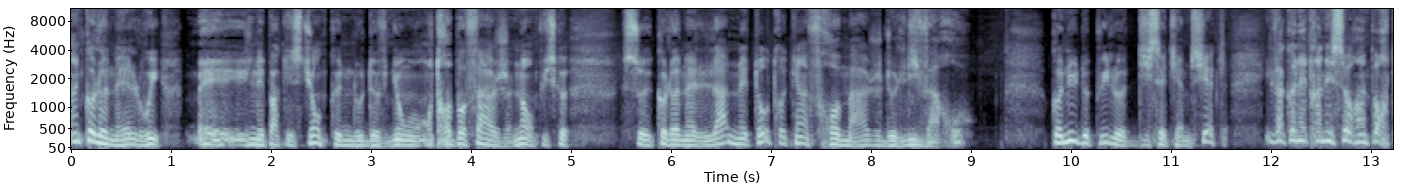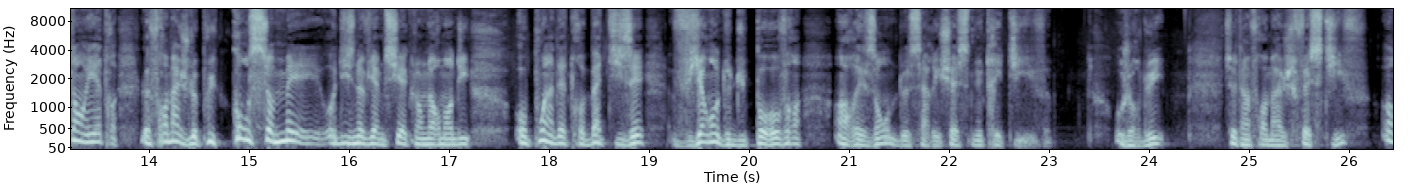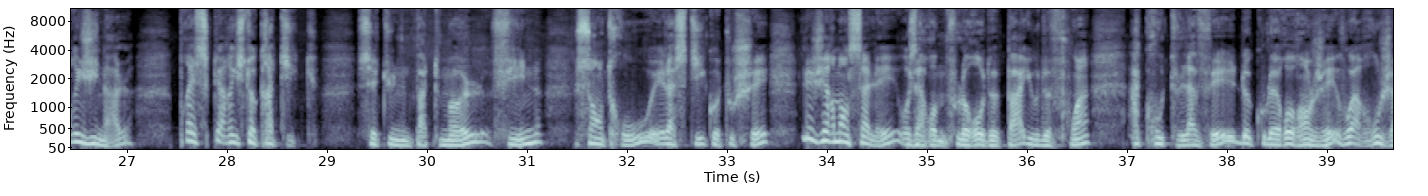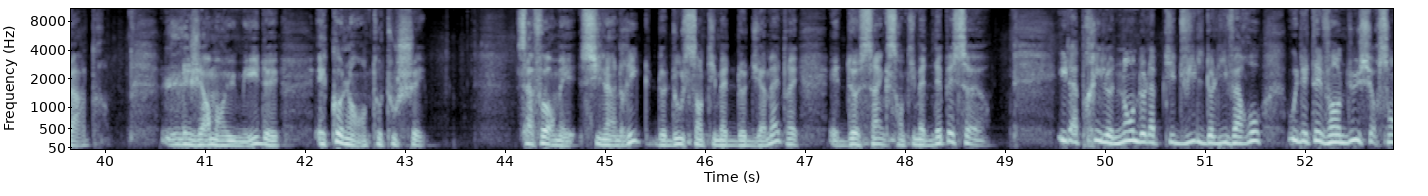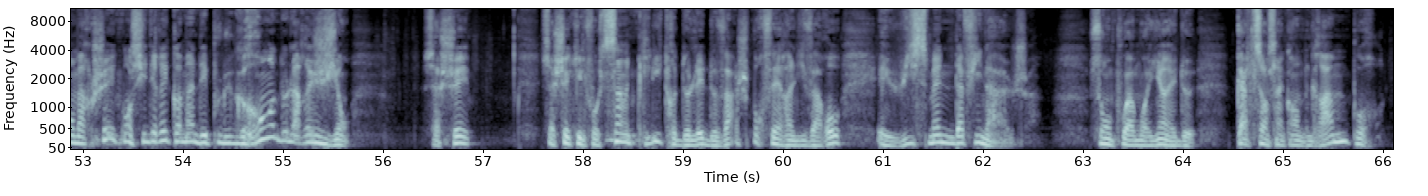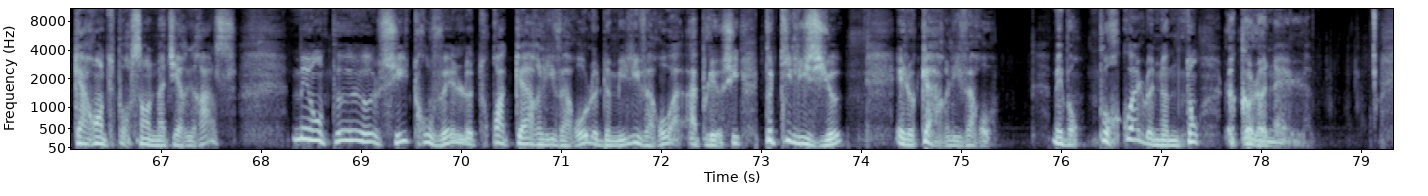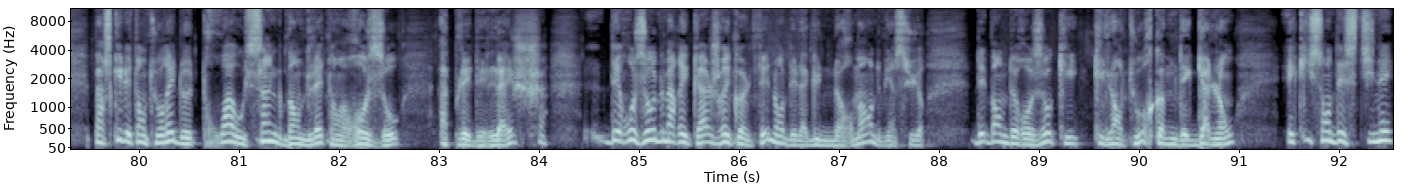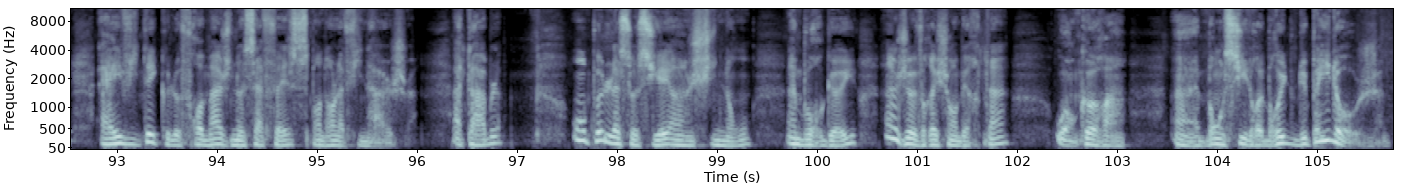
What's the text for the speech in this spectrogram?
Un colonel, oui, mais il n'est pas question que nous devenions anthropophages, non, puisque ce colonel-là n'est autre qu'un fromage de Livaro. Connu depuis le XVIIe siècle, il va connaître un essor important et être le fromage le plus consommé au XIXe siècle en Normandie, au point d'être baptisé viande du pauvre en raison de sa richesse nutritive. Aujourd'hui, c'est un fromage festif, original, presque aristocratique. C'est une pâte molle, fine, sans trou, élastique au toucher, légèrement salée, aux arômes floraux de paille ou de foin, à croûte lavée, de couleur orangée, voire rougeâtre, légèrement humide et, et collante au toucher. Sa forme est cylindrique, de 12 cm de diamètre et, et de 5 cm d'épaisseur. Il a pris le nom de la petite ville de Livaro où il était vendu sur son marché, considéré comme un des plus grands de la région. Sachez, sachez qu'il faut 5 litres de lait de vache pour faire un Livaro et 8 semaines d'affinage. Son poids moyen est de 450 grammes pour 40% de matière grasse, mais on peut aussi trouver le trois quarts Livaro, le demi Livaro, appelé aussi petit lisieux, et le quart Livaro. Mais bon, pourquoi le nomme-t-on le colonel? Parce qu'il est entouré de trois ou cinq bandelettes en roseaux, appelées des lèches, des roseaux de marécage récoltés dans des lagunes normandes, bien sûr, des bandes de roseaux qui, l'entourent comme des galons et qui sont destinés à éviter que le fromage ne s'affaisse pendant l'affinage. À table, on peut l'associer à un chinon, un bourgueil, un gevrey chambertin ou encore un, un bon cidre brut du pays d'Auge.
